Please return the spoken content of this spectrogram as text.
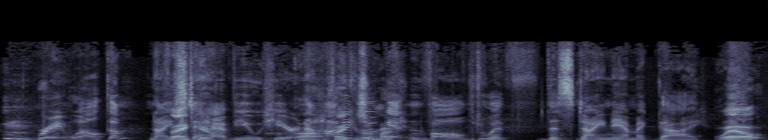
Ray, welcome. Nice thank to you. have you here. Oh, now, how thank did you you, very get involved with this dynamic guy? Well,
